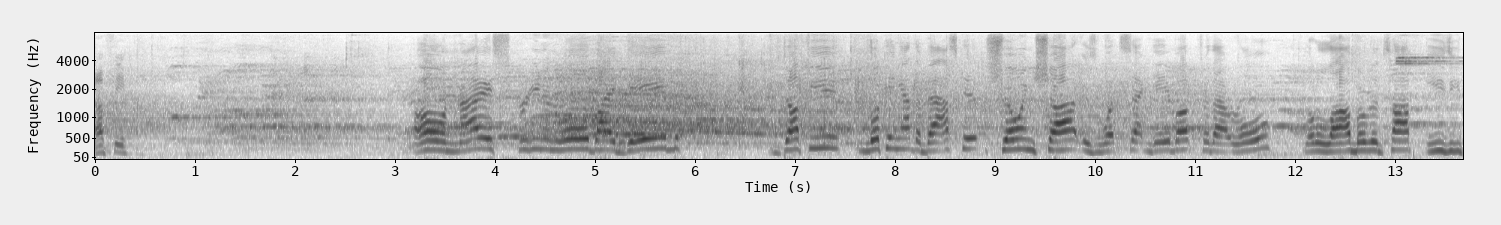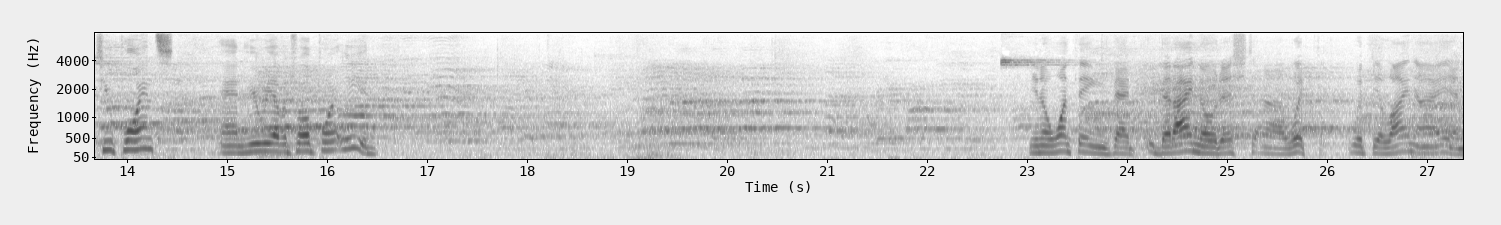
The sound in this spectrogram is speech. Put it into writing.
Duffy. Oh, nice screen and roll by Gabe. Duffy looking at the basket, showing shot is what set Gabe up for that roll. Little lob over the top, easy two points. And here we have a 12 point lead. You know, one thing that, that I noticed uh, with, with the Illini, and,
